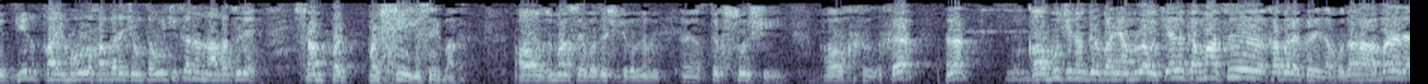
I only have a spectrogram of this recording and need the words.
د دین قائمول خبره چې ته وکی کنه ناغه سره سم پټ پښیږي سیبار او زما سه بده شي کوم تک سور شي او خ قابو چې نن در باندې عمله وکړه لکه ما څه خبره کړې ده خدا خبره ده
